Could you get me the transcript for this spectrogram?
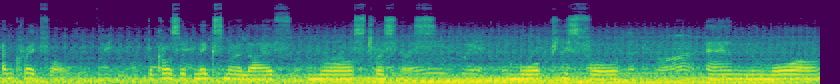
I'm grateful because it makes my life more stressless, more peaceful, and more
